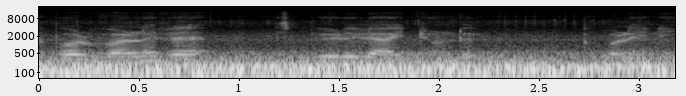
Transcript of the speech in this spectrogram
അപ്പോൾ വളരെ സ്പീഡിലായിട്ടുണ്ട് അപ്പോൾ ഇനി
